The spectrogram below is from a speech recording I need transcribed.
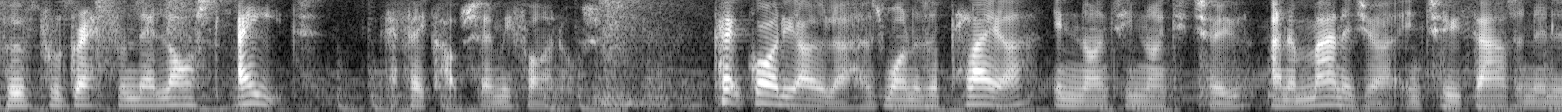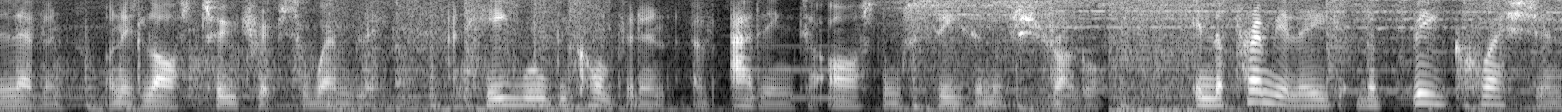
who have progressed from their last eight FA Cup semi-finals. Pep Guardiola has won as a player in 1992 and a manager in 2011 on his last two trips to Wembley, and he will be confident of adding to Arsenal's season of struggle. In the Premier League, the big question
